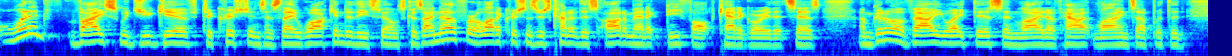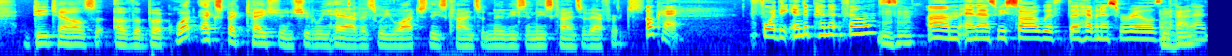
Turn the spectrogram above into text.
what advice would you give to Christians as they walk into these films? Because I know for a lot of Christians, there's kind of this automatic default category that says, "I'm going to evaluate this in light of how it lines up with the details of the book." What expectations should we have as we watch these kinds of movies and these kinds of efforts? Okay. For the independent films, Mm-hmm. um, and as we saw with the Heaven is for Reals and the God,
